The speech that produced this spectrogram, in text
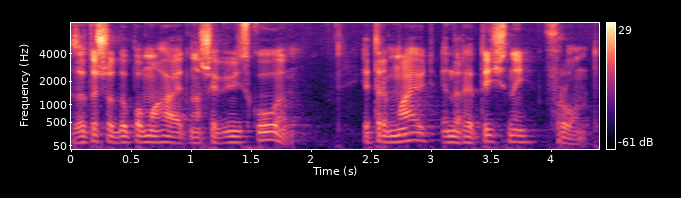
за те, що допомагають нашим військовим і тримають енергетичний фронт.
